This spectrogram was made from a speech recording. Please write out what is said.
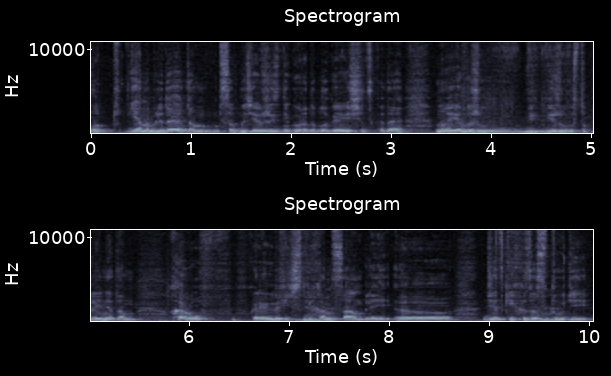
вот я наблюдаю там события в жизни города Благовещенска, да, но я вижу, ви- вижу выступления там хоров, хореографических ансамблей, э, детских изо-студий.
